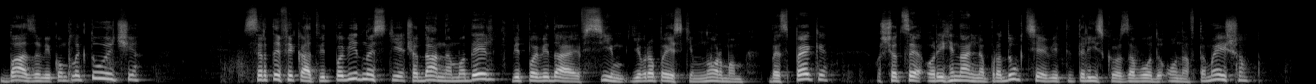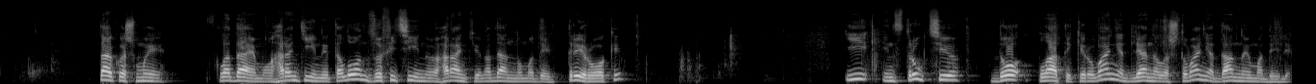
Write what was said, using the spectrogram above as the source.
базові комплектуючі, сертифікат відповідності, що дана модель відповідає всім європейським нормам безпеки, що це оригінальна продукція від італійського заводу On Automation. Також ми вкладаємо гарантійний талон з офіційною гарантією на дану модель 3 роки. І інструкцію до плати керування для налаштування даної моделі.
